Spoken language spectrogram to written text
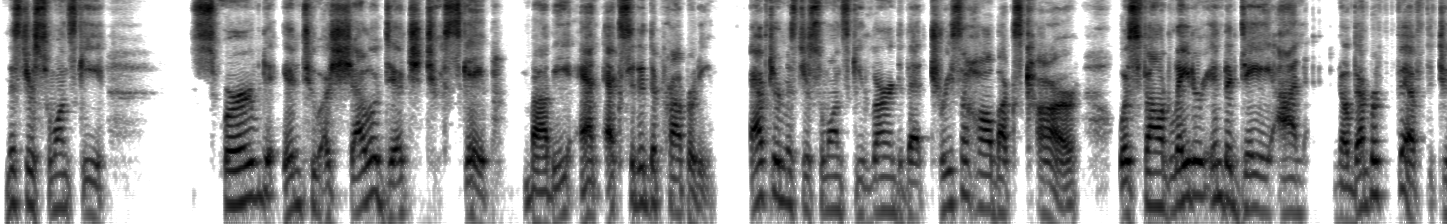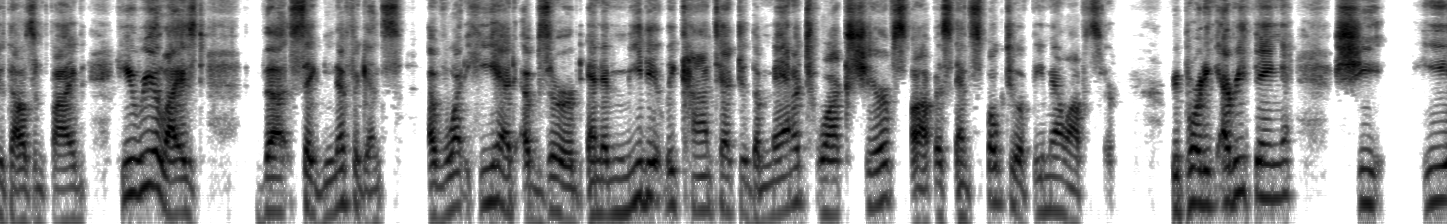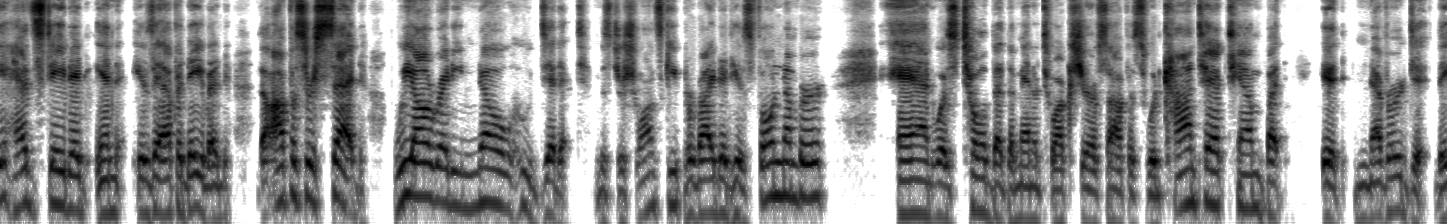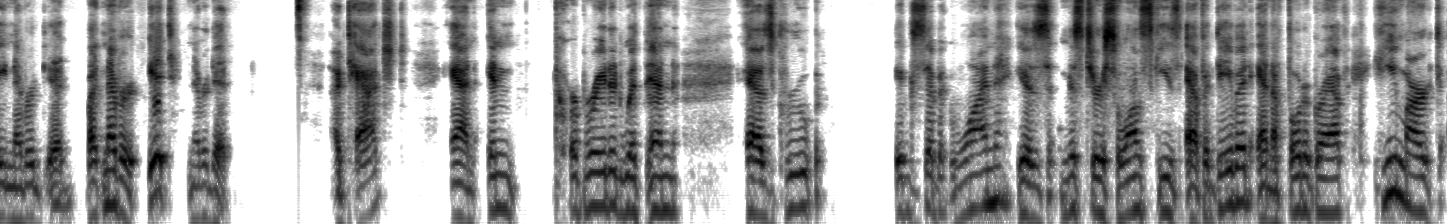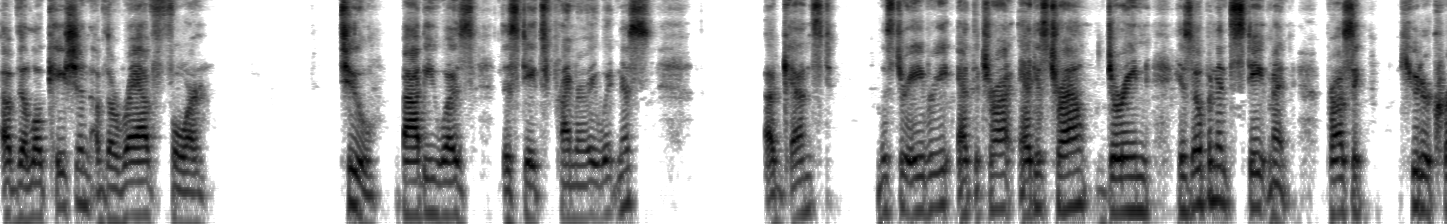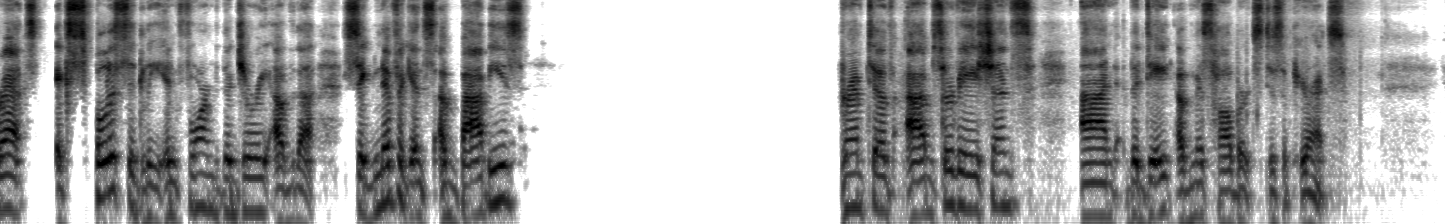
Mr. Sowinski swerved into a shallow ditch to escape Bobby and exited the property after Mr. Sowinski learned that Teresa Halbach's car was found later in the day on November 5th, 2005, he realized the significance of what he had observed and immediately contacted the Manitowoc Sheriff's Office and spoke to a female officer, reporting everything she he had stated in his affidavit. The officer said, we already know who did it. Mr. Sowinski provided his phone number and was told that the Manitowoc Sheriff's Office would contact him, but it never did. They never did, but never, it never did. Attached and incorporated within as group exhibit one is Mr. Sowinski's affidavit and a photograph he marked of the location of the RAV4. Two, Bobby was the state's primary witness against Mr. Avery at the trial at his trial during his opening statement, prosecutor Kratz explicitly informed the jury of the significance of Bobby's preemptive observations on the date of Miss Halbach's disappearance.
